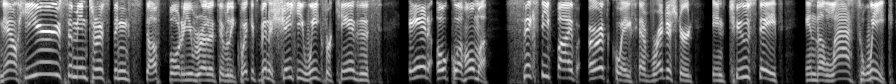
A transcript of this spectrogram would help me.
Now, here's some interesting stuff for you relatively quick. It's been a shaky week for Kansas and Oklahoma. 65 earthquakes have registered in two states in the last week.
